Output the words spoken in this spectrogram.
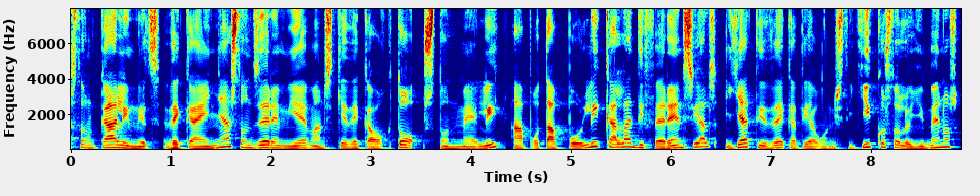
στον Κάλινιτς, 19 στον Τζέρεμι Evans και 18 στον Μέλι, από τα πολύ καλά differentials για τη 10η αγωνιστική, κοστολογημένος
